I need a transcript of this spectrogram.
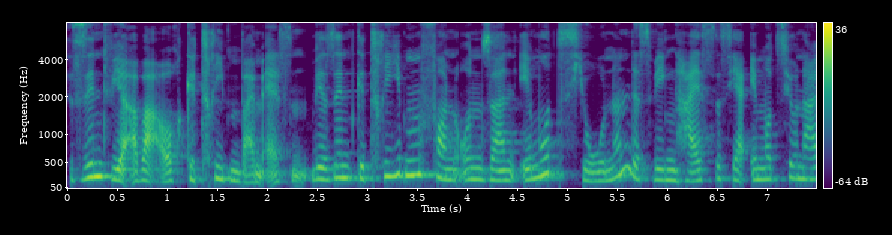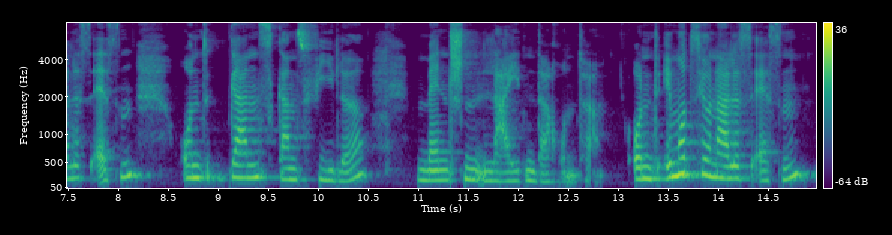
sind wir aber auch getrieben beim Essen. Wir sind getrieben von unseren Emotionen, deswegen heißt es ja emotionales Essen und ganz, ganz viele Menschen leiden darunter. Und emotionales Essen,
